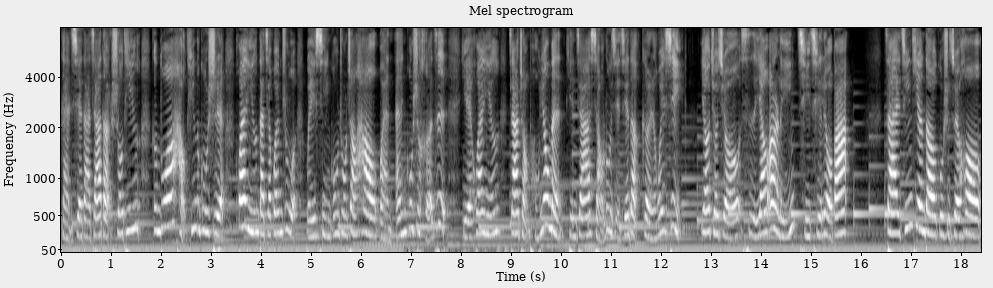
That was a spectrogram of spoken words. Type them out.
感谢大家的收听。更多好听的故事，欢迎大家关注微信公众账号“晚安故事盒子”，也欢迎家长朋友们添加小鹿姐姐的个人微信：幺九九四幺二零七七六八。在今天的故事最后，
